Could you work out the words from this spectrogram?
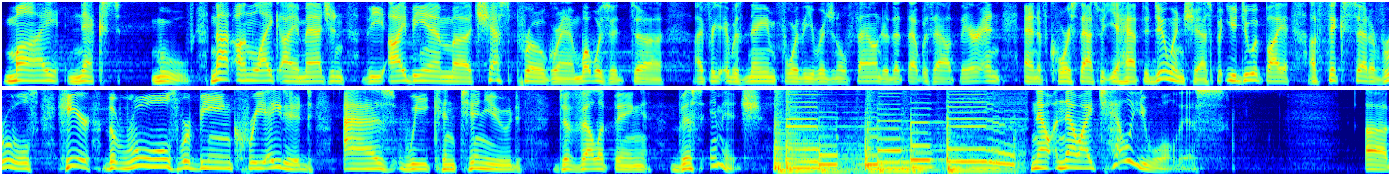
my next move. Not unlike, I imagine, the IBM uh, chess program. What was it? Uh, I forget. It was named for the original founder that that was out there. And, and of course, that's what you have to do in chess, but you do it by a, a fixed set of rules. Here, the rules were being created as we continued developing this image. Now, now I tell you all this uh,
